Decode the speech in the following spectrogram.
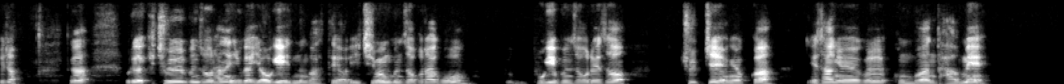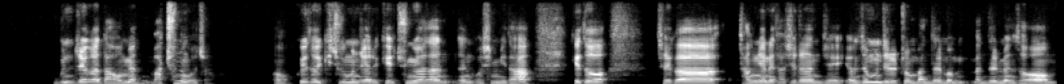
그죠? 그러니까 우리가 기출 분석을 하는 이유가 여기에 있는 것 같아요. 이 지문 분석을 하고 보기 분석을 해서 출제 영역과 예상 영역을 공부한 다음에 문제가 나오면 맞추는 거죠. 어 그래서 기출 문제가 이렇게 중요하다는 것입니다. 그래서 제가 작년에 사실은 인제 연습 문제를 좀 만들면 만들면서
